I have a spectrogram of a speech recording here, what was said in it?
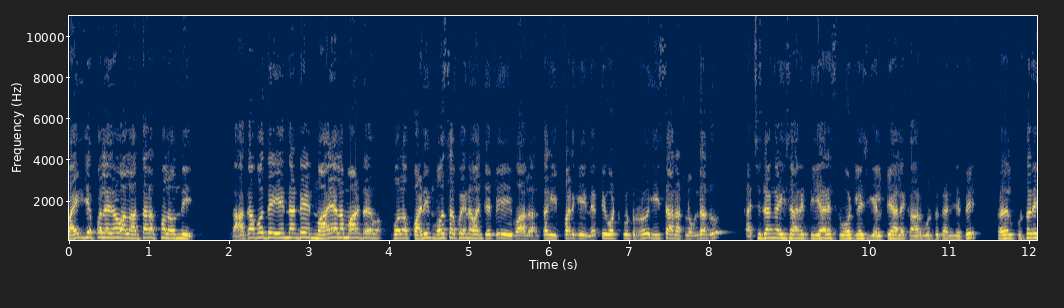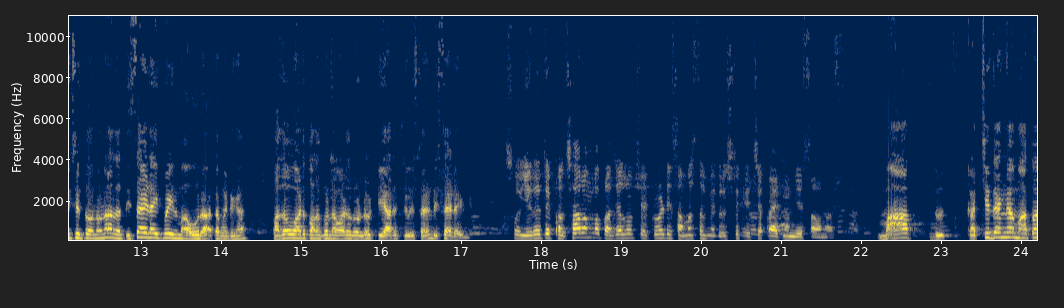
పైకి చెప్పలేదు వాళ్ళ అంతరాత్మలో ఉంది. కాకపోతే ఏంటంటే మాయల మాట పడి మోసపోయినాం అని చెప్పి వాళ్ళు అంతా ఇప్పటికి నెత్తి కొట్టుకుంటున్నారు. ఈసారి అట్లా ఉండదు. ఖచ్చితంగా ఈసారి టీఆర్ఎస్ ఓట్లేసి గెలిపించాలి కారు గుర్తుకు అని చెప్పి ప్రజలు కృతనిశ్చితో అది డిసైడ్ అయిపోయింది మా ఊరు ఆటోమేటిక్గా పదో వాడు పదకొండో వాడు రెండు టీఆర్ఎస్ గెలుస్తారని డిసైడ్ అయింది. సో ఏదైతే ప్రచారంలో ప్రజల నుంచి ఎటువంటి సమస్యలు మీ దృష్టికి తెచ్చే ప్రయత్నం చేస్తా ఉన్నారు? మా ఖచ్చితంగా మాతో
